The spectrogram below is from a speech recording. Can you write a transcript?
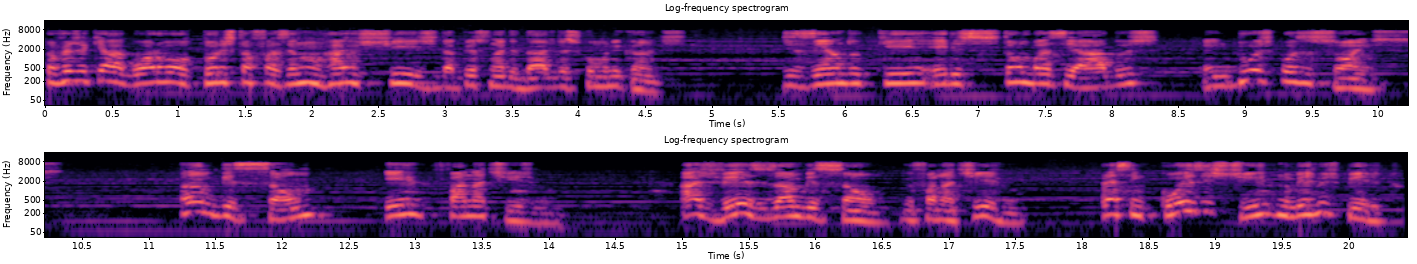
Então veja que agora o autor está fazendo um raio-x da personalidade dos comunicantes, dizendo que eles estão baseados em duas posições: ambição e fanatismo. Às vezes a ambição e o fanatismo parecem coexistir no mesmo espírito,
